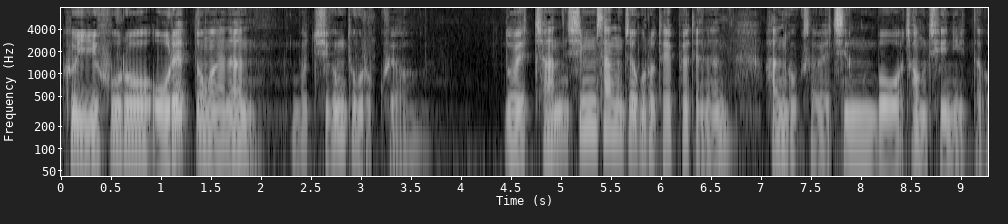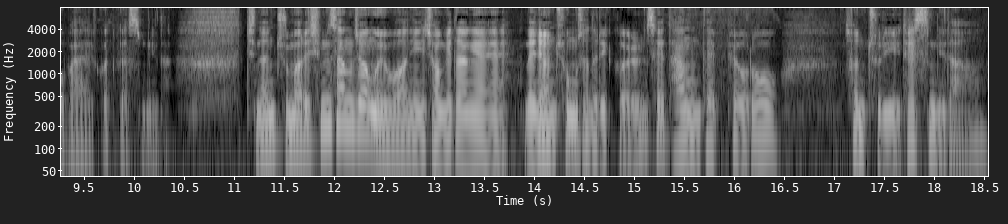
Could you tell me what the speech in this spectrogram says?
그 이후로 오랫동안은 뭐 지금도 그렇고요. 노회찬, 심상정으로 대표되는 한국 사회 진보 정치인이 있다고 봐야 할 것 같습니다. 지난 주말에 심상정 의원이 정의당의 내년 총선을 이끌 새 당 대표로 선출이 됐습니다.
